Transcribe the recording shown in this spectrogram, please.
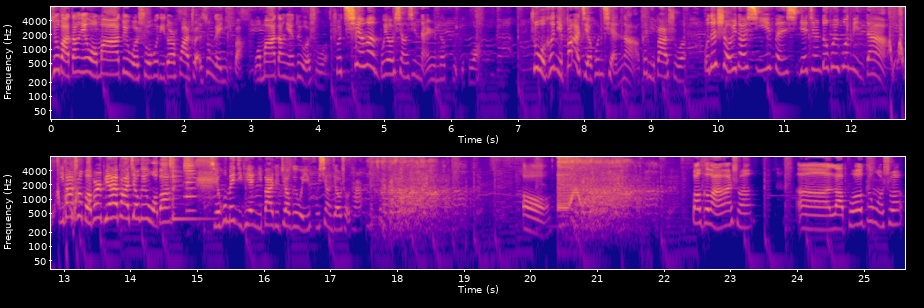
就把当年我妈对我说过的一段话转送给你吧。我妈当年对我说：“说千万不要相信男人的鬼话。说我和你爸结婚前呐，跟你爸说，我的手遇到洗衣粉、洗洁精都会过敏的。你爸说，宝贝儿别害怕，交给我吧。结婚没几天，你爸就交给我一副橡胶手套。哦，包哥娃娃说，呃，老婆跟我说，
